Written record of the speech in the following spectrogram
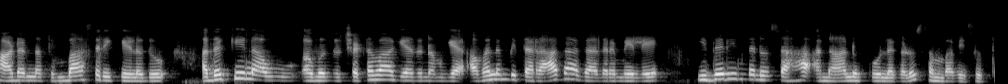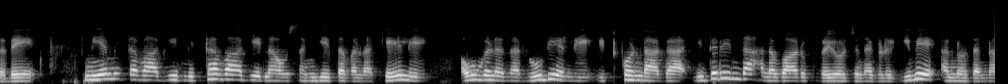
ಹಾಡನ್ನ ತುಂಬಾ ಸರಿ ಕೇಳೋದು. ಅದಕ್ಕೆ ನಾವು ಒಂದು ಚಟವಾಗಿ ಅದು ನಮ್ಗೆ ಅವಲಂಬಿತರಾದಾಗ ಅದರ ಮೇಲೆ ಇದರಿಂದನೂ ಸಹ ಅನಾನುಕೂಲಗಳು ಸಂಭವಿಸುತ್ತದೆ. ನಿಯಮಿತವಾಗಿ, ಮಿತವಾಗಿ ನಾವು ಸಂಗೀತವನ್ನ ಕೇಳಿ ಅವುಗಳನ್ನ ರೂಢಿಯಲ್ಲಿ ಇಟ್ಕೊಂಡಾಗ ಇದರಿಂದ ಹಲವಾರು ಪ್ರಯೋಜನಗಳು ಇವೆ ಅನ್ನೋದನ್ನ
